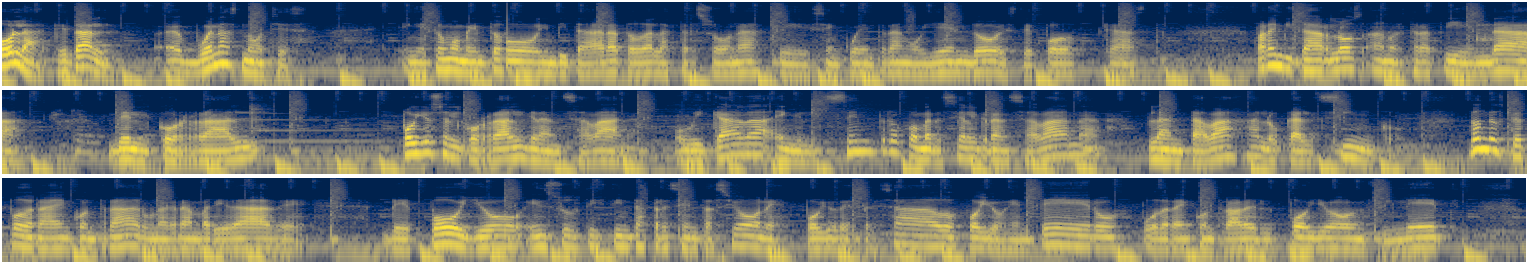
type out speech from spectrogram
Hola, ¿qué tal? Eh, buenas noches. En estos momentos quiero invitar a todas las personas que se encuentran oyendo este podcast para invitarlos a nuestra tienda del Corral, Pollos el Corral Gran Sabana, ubicada en el Centro Comercial Gran Sabana, planta baja, local 5, donde usted podrá encontrar una gran variedad de de pollo en sus distintas presentaciones, pollo despresado, pollos enteros, podrá encontrar el pollo en filet,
